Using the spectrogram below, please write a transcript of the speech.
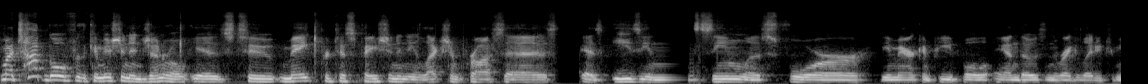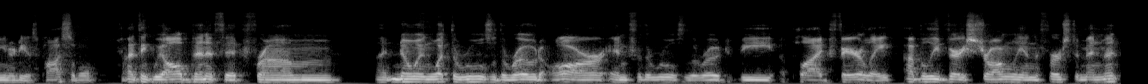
my top goal for the commission in general is to make participation in the election process as easy and seamless for the American people and those in the regulated community as possible. I think we all benefit from uh, knowing what the rules of the road are and for the rules of the road to be applied fairly. I believe very strongly in the First Amendment,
